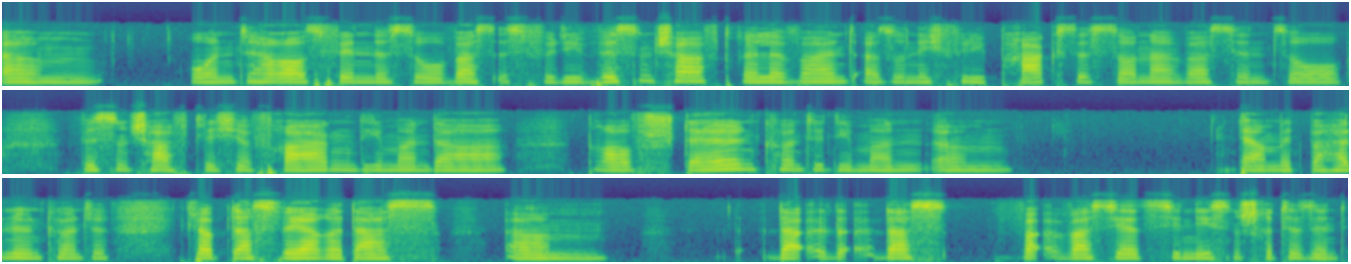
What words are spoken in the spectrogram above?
ähm, und herausfindest, so was ist für die Wissenschaft relevant, also nicht für die Praxis, sondern was sind so wissenschaftliche Fragen, die man da drauf stellen könnte, die man ähm, damit behandeln könnte. Ich glaube, das wäre das, ähm, da, das, was jetzt die nächsten Schritte sind.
